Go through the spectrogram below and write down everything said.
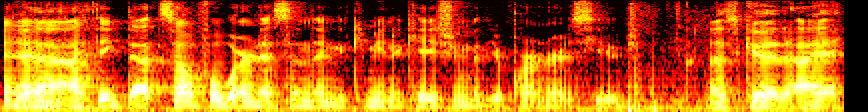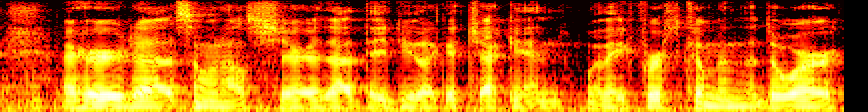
and Yeah. I think that self awareness and then communication with your partner is huge. That's good. I I heard uh, someone else share that they do like a check in when they first come in the door.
